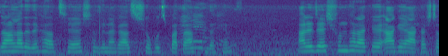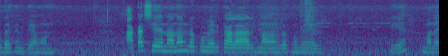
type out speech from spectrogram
জানালাতে দেখা যাচ্ছে সজিনা গাছ, সবুজ পাতা, দেখেন। আর এই যে সন্ধ্যার আগে আগে আকাশটা দেখেন কেমন। আকাশে নানান রকমের কালার, নানান রকমের ইয়ে মানে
